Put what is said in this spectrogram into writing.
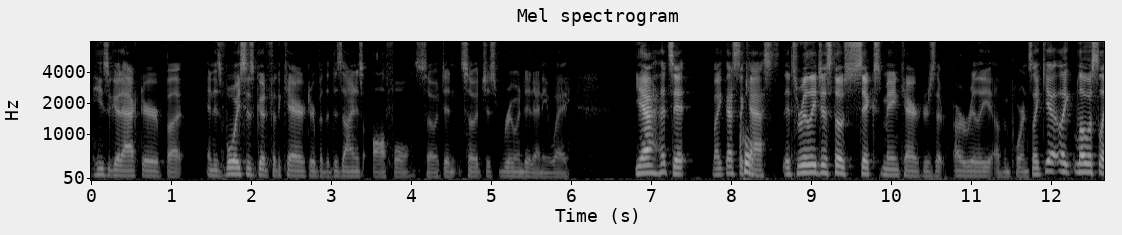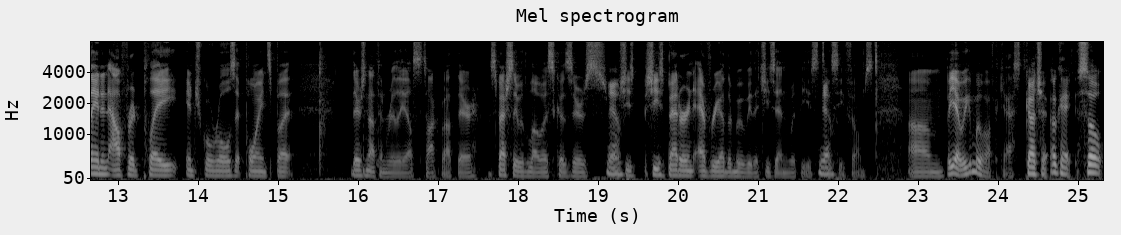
he's a good actor, but and his voice is good for the character, but the design is awful, so it didn't. So it just ruined it anyway. Yeah, that's it. Like that's the Cool. cast. It's really just those six main characters that are really of importance. Like yeah, like Lois Lane and Alfred play integral roles at points, but there's nothing really else to talk about there, especially with Lois because there's Yeah. she's she's better in every other movie that she's in with these Yeah. DC films. Um, but yeah, we can move off the cast. Gotcha. Okay, so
